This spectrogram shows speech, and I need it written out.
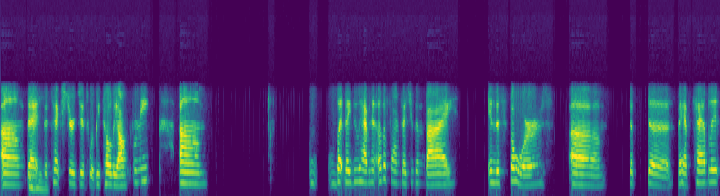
Um, that Mhm. the texture just would be totally off for me. Um, but they do have it in other forms that you can buy in the stores. Um, the the they have tablets,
